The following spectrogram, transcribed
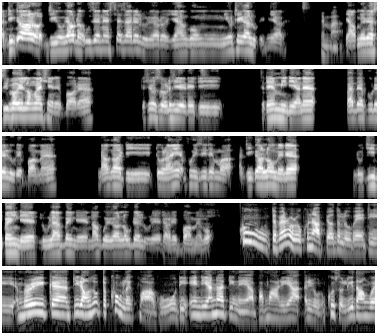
အဓိကတော့ဒီကိုရောက်တော့ဦးဇင်းနဲ့ဆက်ဆက်တဲ့လူတွေကတော့ရန်ကုန်မြို့ထိပ်ကလူတွေများတယ် ဒီမှာရောင်မြို့တဲ့စီးပွားရေးလုပ်ငန်းရှင်တွေပေါ်တယ်တချို့ဆိုလို့ရှိရင်ဒီသတင်းမီဒီယာနဲ့ပတ်သက်ဖို့တဲ့လူတွေပေါ်မယ်နောက်ကဒီတိုလိုင်းရဲ့အဖွဲ့အစည်းတွေမှာအဓိကလုပ်နေတဲ့လူကြီးပိန်းတယ်လူလတ်ပိန်းတယ်နောက်ွယ်ကလုပ်တဲ့လူတွေဒါတွေပေါ်မယ်ပေါ့ခုတပည့်တော်တို့ခုနပြောသလိုပဲဒီ American ပြည်ထောင်စုတစ်ခုလက်မှာကိုဒီ Indiana ပြည်နယ်ကဗမာတွေကအဲ့လိုအခုဆို4000ခွဲ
